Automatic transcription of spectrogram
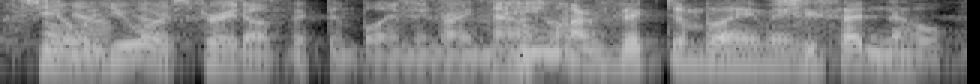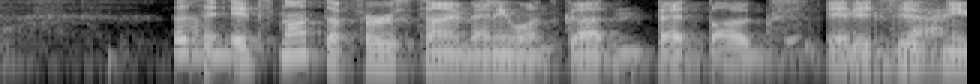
She you know, always You are straight up victim blaming right now. You are victim blaming. She said no. Listen, it's not the first time anyone's gotten bed bugs at Exactly. a Disney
